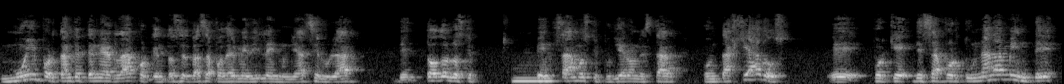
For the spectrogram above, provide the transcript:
muy importante tenerla porque entonces vas a poder medir la inmunidad celular de todos los que pensamos que pudieron estar contagiados. Eh, porque desafortunadamente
